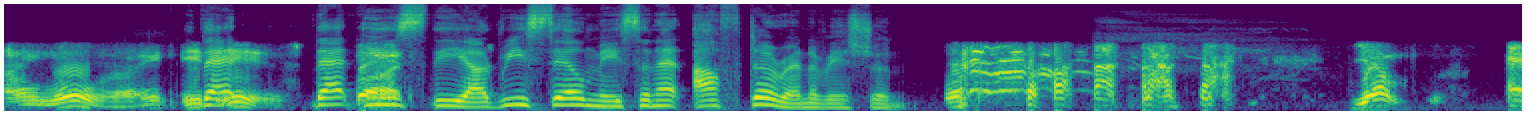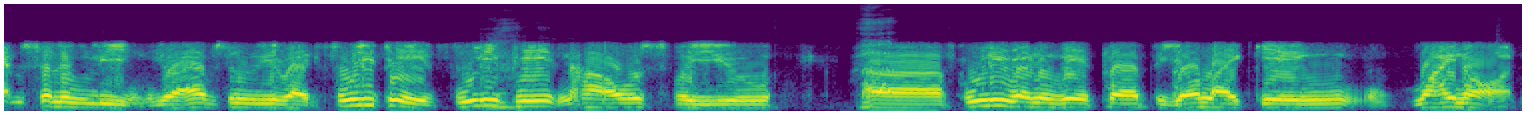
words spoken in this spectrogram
I know, right? It is. that that but, is the uh, resale maisonette after renovation. Yep, absolutely. You're absolutely right. Fully paid, fully paid house for you, uh, fully renovated to your liking. Why not?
